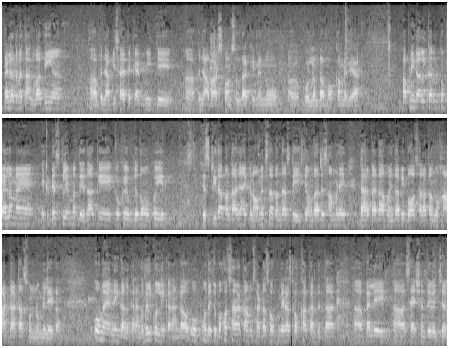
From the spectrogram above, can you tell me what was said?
ਪਹਿਲਾਂ ਤਾਂ ਮੈਂ ਧੰਨਵਾਦੀ ਹਾਂ ਪੰਜਾਬੀ ਸਾਹਿਤ ਅਕੈਡਮੀ ਤੇ ਪੰਜਾਬ ਆਰਟਸ ਕੌਂਸਲ ਦਾ ਕਿ ਮੈਨੂੰ ਬੋਲਣ ਦਾ ਮੌਕਾ ਮਿਲਿਆ। ਆਪਣੀ ਗੱਲ ਕਰਨ ਤੋਂ ਪਹਿਲਾਂ ਮੈਂ ਇੱਕ ਡਿਸਕਲੇਮਰ ਦੇ ਦਾਂ ਕਿ ਕਿਉਂਕਿ ਜਦੋਂ ਕੋਈ ਹਿਸਟਰੀ ਦਾ ਬੰਦਾ ਜਾਂ ਇਕਨੋਮਿਕਸ ਦਾ ਬੰਦਾ ਸਟੇਜ ਤੇ ਆਉਂਦਾ ਤੇ ਸਾਹਮਣੇ ਡਰ ਪੈਦਾ ਹੋ ਜਾਂਦਾ ਵੀ ਬਹੁਤ ਸਾਰਾ ਤੁਹਾਨੂੰ ਹਾਰਡ ਡਾਟਾ ਸੁਣਨ ਨੂੰ ਮਿਲੇਗਾ। ਉਹ ਮੈਂ ਨਹੀਂ ਗੱਲ ਕਰਾਂਗਾ, ਬਿਲਕੁਲ ਨਹੀਂ ਕਰਾਂਗਾ। ਉਹ ਉਹਦੇ ਚ ਬਹੁਤ ਸਾਰਾ ਕੰਮ ਸਾਡਾ ਸੌਖ, ਮੇਰਾ ਸੌਖਾ ਕਰ ਦਿੱਤਾ। ਪਹਿਲੇ ਸੈਸ਼ਨ ਦੇ ਵਿੱਚ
